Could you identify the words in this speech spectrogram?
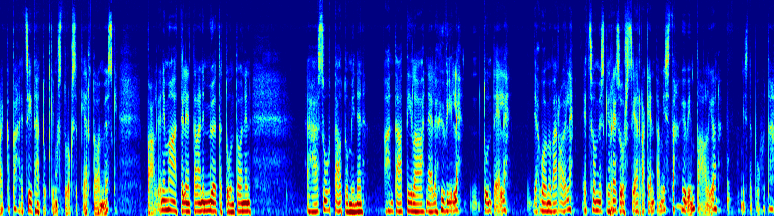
vaikkapa. Että siitähän tutkimustulokset kertoo myöskin paljon. Ja mä ajattelen, että tällainen myötätuntoinen äh, suhtautuminen antaa tilaa näille hyville tunteille ja voimavaroille. Että se on myöskin resurssien rakentamista hyvin paljon, mistä puhutaan.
